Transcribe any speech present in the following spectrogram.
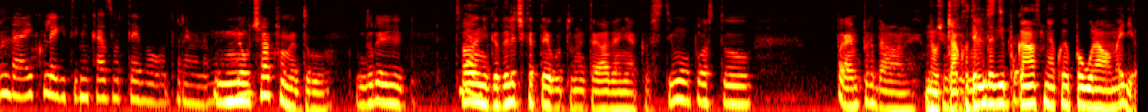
да, и колегите ни казват Ева от време на време. Не очакваме друго. Дори това да, Да. ни гаделичкат егото не трябва да е някакъв стимул, просто правим предаване. Не Учим очаквате ли да ви поканат в някоя по-голяма медия?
